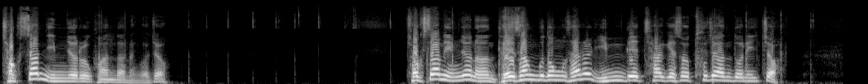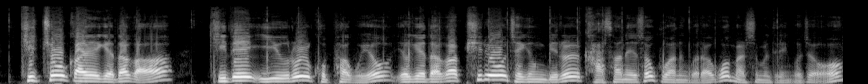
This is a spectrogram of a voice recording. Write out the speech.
적산 임료를 구한다는 거죠. 적산 임료는 대상 부동산을 임대차익에서 투자한 돈이 있죠. 기초 가액에다가 기대 이율을 곱하고요. 여기에다가 필요 재경비를 가산해서 구하는 거라고 말씀을 드린 거죠.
